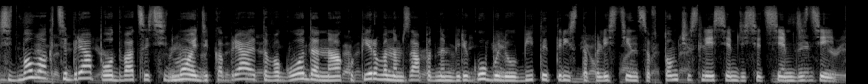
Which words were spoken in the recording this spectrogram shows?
7 октября по 27 декабря этого года на оккупированном западном берегу всего были убиты 300 палестинцев, в том числе 77 детей.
